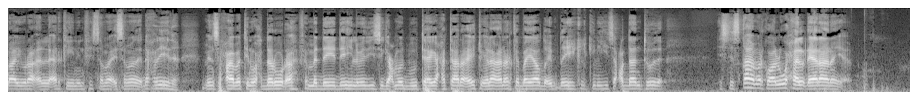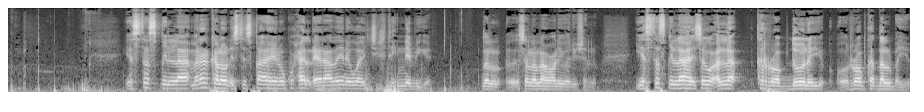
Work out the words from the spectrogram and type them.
maa yuraa aan la arkaynin fi samaa'i samada dhexdeeda min saxaabatin wax daruur ah famada yadayhi labadiisii gacmood buu taagay xataa ra'aytu ilaa aan arkay bayaada ibdayhi kilkilihiisa cadaantooda istisqaha marka waa lagu xeel dheeraanayaa yastasqi laa marar kaloon istisqa ahayn uu ku xeel dheeraadayna waa jirtay nebiga sala allahu aleyh waali wasalam yastasqi laaha isagoo alla ka roob doonayo oo roob ka dalbayo.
